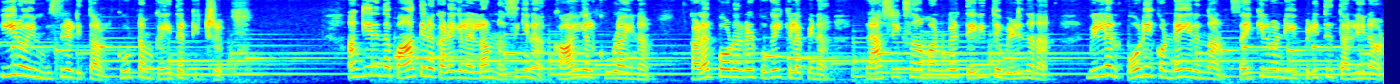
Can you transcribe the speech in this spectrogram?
ஹீரோயின் விசிலடித்தாள். கூட்டம் கைதட்டிற்று. அங்கிருந்த பாத்திர கடைகள் எல்லாம் நசுங்கின. காய்கள் கூழாயின. கலர் பவுடர்கள் புகை கிளப்பின. பிளாஸ்டிக் சாமான்கள் தெரித்து விழுந்தன. வில்லன் ஓடிக்கொண்டே இருந்தான். சைக்கிள் வண்டியை பிடித்து தள்ளினான்.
